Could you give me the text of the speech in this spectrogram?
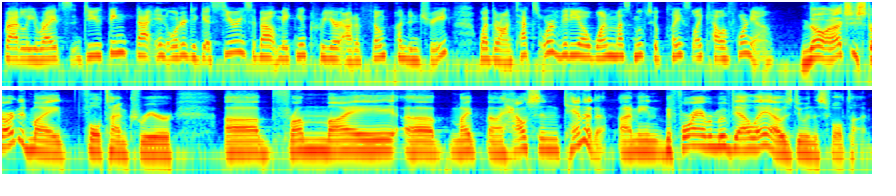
Bradley writes Do you think that in order to get serious about making a career out of film punditry, whether on text or video, one must move to a place like California? No, I actually started my full time career uh, from my, uh, my my house in Canada. I mean, before I ever moved to LA, I was doing this full time.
